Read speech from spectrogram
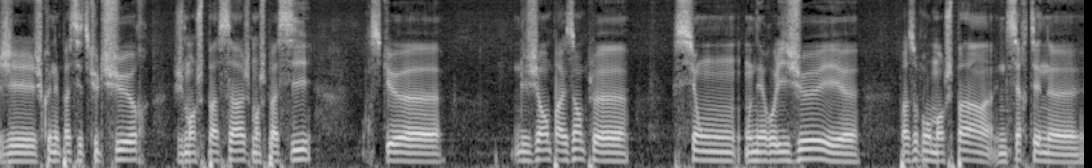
je connais pas cette culture, je mange pas ça, je mange pas ci. Parce que les gens, par exemple, si on, on est religieux et par exemple on mange pas une certaine,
